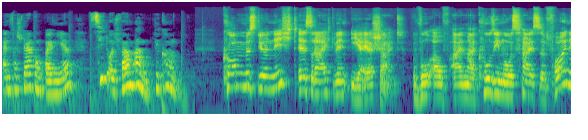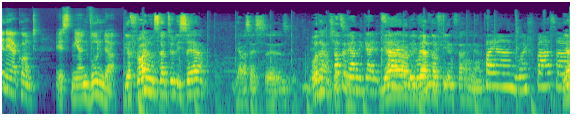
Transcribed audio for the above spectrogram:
eine Verstärkung bei mir. Zieht euch warm an, wir kommen. Kommen müsst ihr nicht, es reicht, wenn ihr erscheint. Wo auf einmal Cosimos heiße Freundin herkommt, ist mir ein Wunder. Wir freuen uns natürlich sehr. Ja, was heißt, äh, oder? Ich hoffe, wir haben eine geile Zeit. Ja, wir, wollen werden auf jeden Fall, ja. feiern, wir wollen Spaß haben. Ja.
